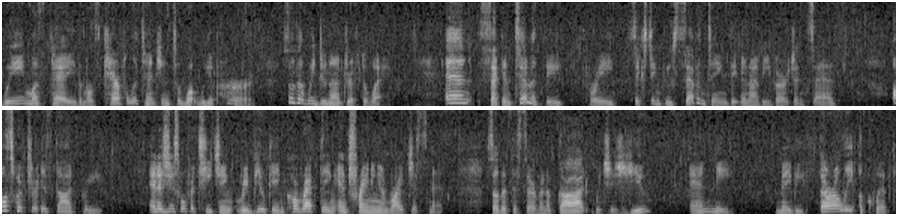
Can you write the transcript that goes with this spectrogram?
We must pay the most careful attention to what we have heard so that we do not drift away. And 2 Timothy 3 16 through 17, the NIV version says, All scripture is God breathed and is useful for teaching, rebuking, correcting, and training in righteousness, so that the servant of God, which is you, and me may be thoroughly equipped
